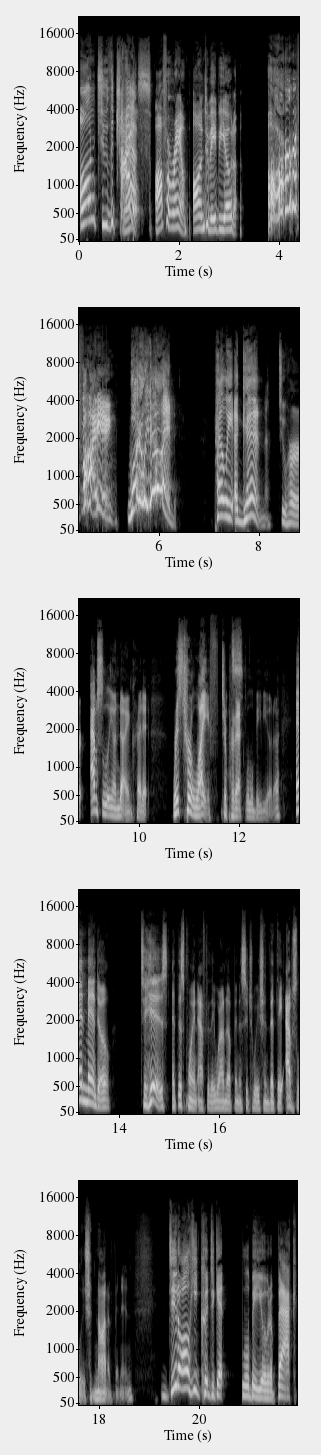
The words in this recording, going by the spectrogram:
onto the child. Yes. Off a ramp onto Baby Yoda. Horrifying. What are we doing? Peli, again, to her absolutely undying credit, risked her life to protect little baby Yoda. And Mando, to his, at this point, after they wound up in a situation that they absolutely should not have been in, did all he could to get little baby Yoda back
